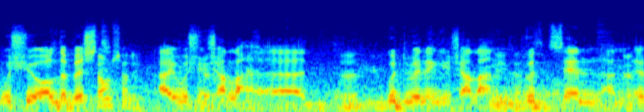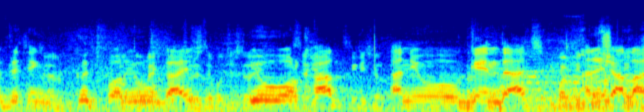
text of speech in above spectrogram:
Wish you all the best. I wish inshallah uh, good willing, inshallah, and good sell and everything good for you guys. You work hard and you gain that, and inshallah,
